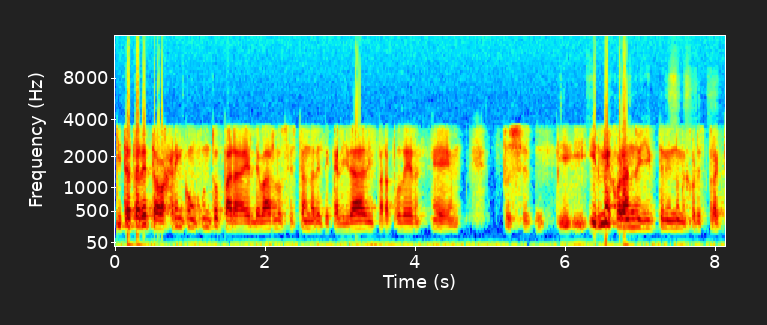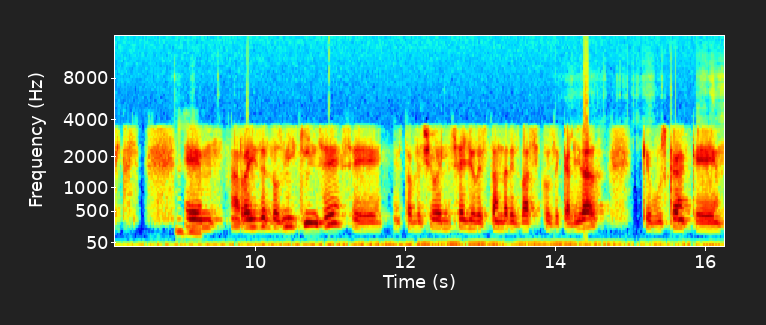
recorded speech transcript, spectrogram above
y tratar de trabajar en conjunto para elevar los estándares de calidad y para poder eh, pues ir mejorando y ir teniendo mejores prácticas. Eh, a raíz del 2015 se estableció el sello de estándares básicos de calidad que busca que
